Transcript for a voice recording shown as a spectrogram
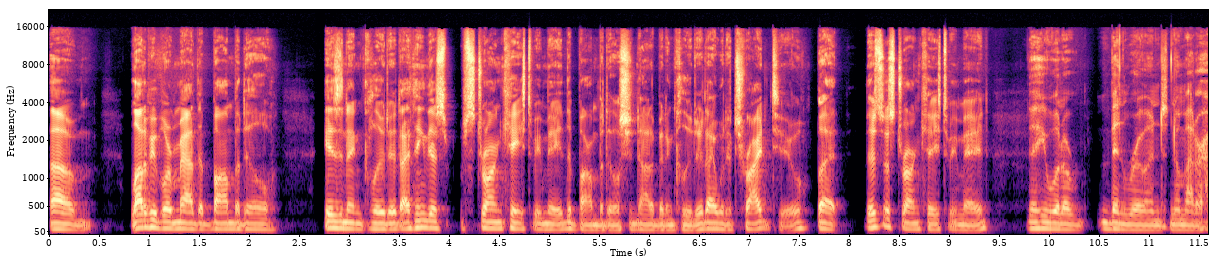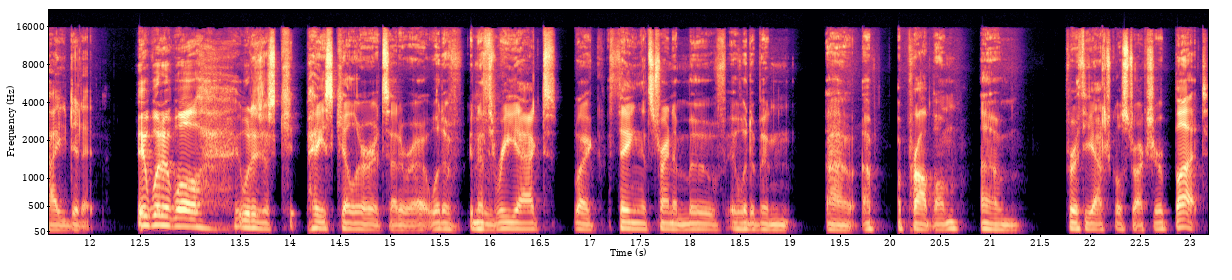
Um, a lot of people are mad that Bombadil isn't included. I think there's a strong case to be made that Bombadil should not have been included. I would have tried to, but there's a strong case to be made. that he would have been ruined no matter how you did it. It would have well, it would have just pace killer, et cetera. It would have in a Mm. three act like thing that's trying to move. It would have been uh, a a problem um, for a theatrical structure. But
